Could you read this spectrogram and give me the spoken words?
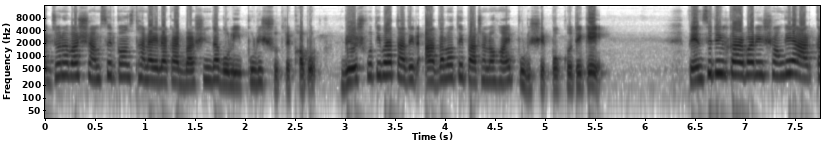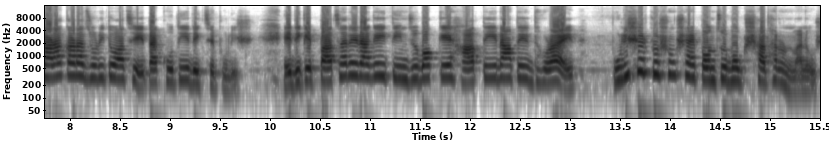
একজন আবার শামসেরগঞ্জ থানা এলাকার বাসিন্দা বলেই পুলিশ সূত্রে খবর। বৃহস্পতিবার তাদের আদালতে পাঠানো হয় পুলিশের পক্ষ থেকে। ফেন্সিডিল কারবারের সঙ্গে আর কারা কারা জড়িত আছে তা খতিয়ে দেখছে পুলিশ এদিকে পাচারের আগেই তিন যুবককে হাতে নাতে ধরায় পুলিশের প্রশংসায় পঞ্চমুখ সাধারণ মানুষ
